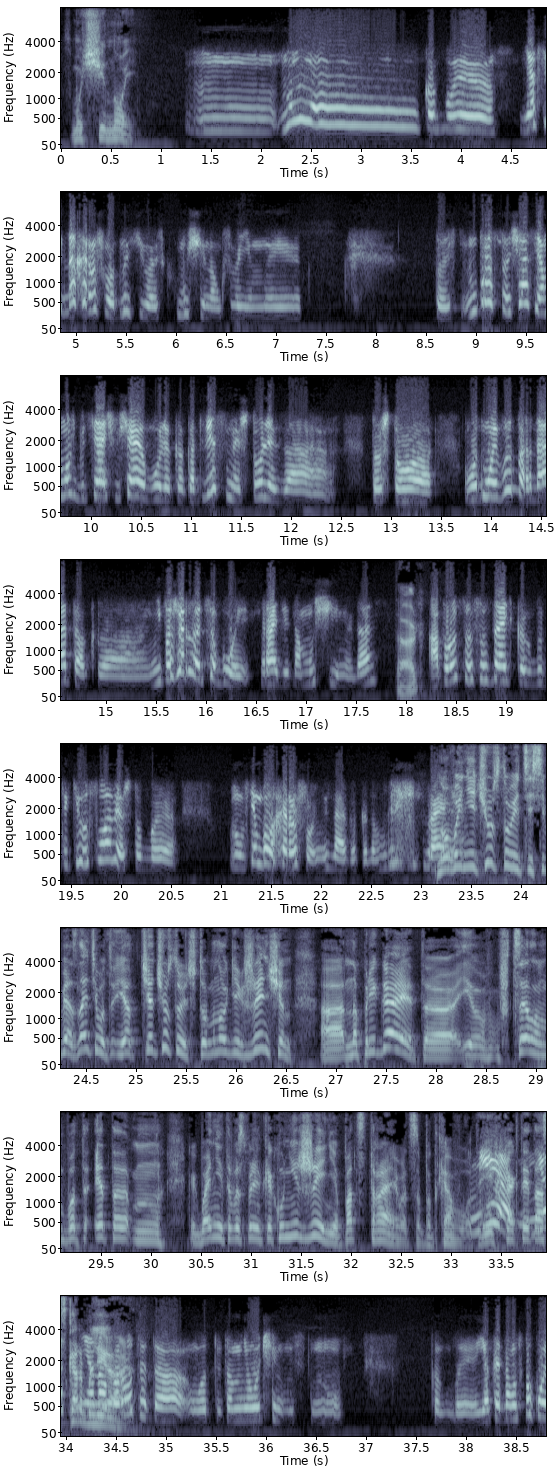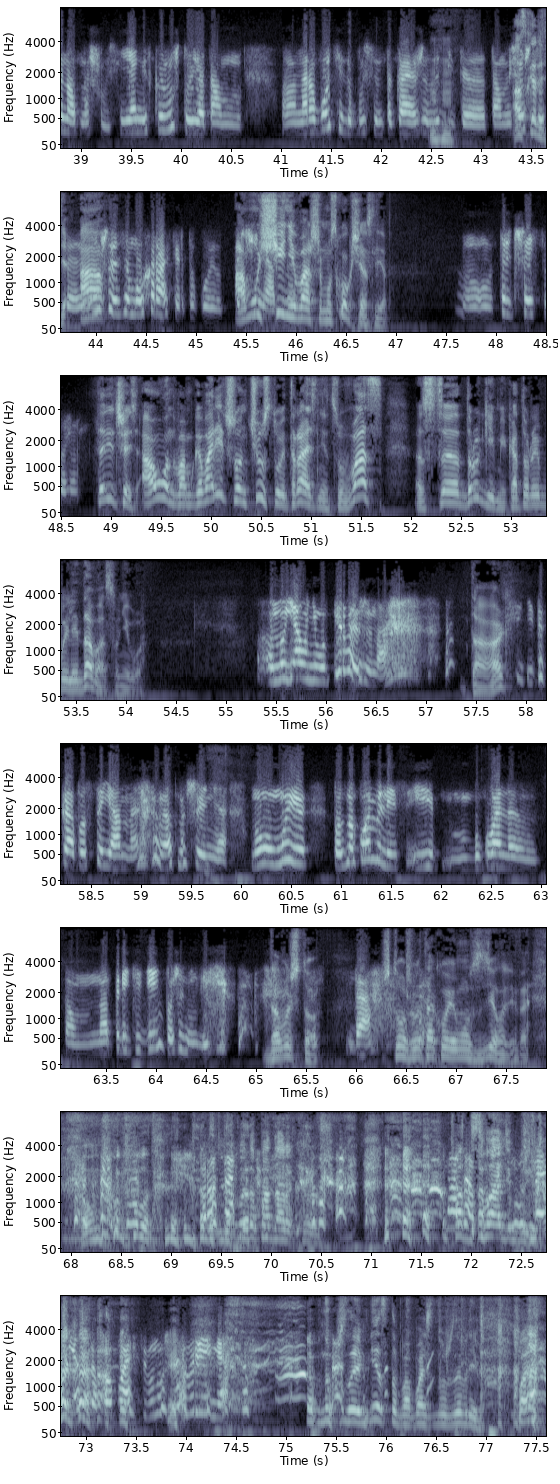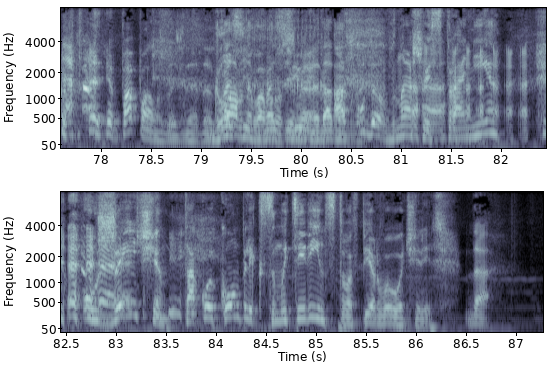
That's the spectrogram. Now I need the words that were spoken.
С мужчиной. Бы, я всегда хорошо относилась к мужчинам, к своим. И... То есть, ну, просто сейчас я, может быть, себя ощущаю более как ответственной, что ли, за то, что вот мой выбор, да, так, э, не пожертвовать собой ради, там, мужчины, да, Так. а просто создать, как бы, такие условия, чтобы, ну, всем было хорошо, не знаю, как это выглядит правильно. Но вы не чувствуете себя, знаете, вот я, я чувствую, что многих женщин а, напрягает, а, и в целом вот это, м, как бы они это воспринимают как унижение, подстраиваться под кого-то. Их Нет, как-то это нет, оскорбляет. Мне наоборот, это вот это мне очень, ну, как бы, я к этому спокойно отношусь. Я не скажу, что я там а, на работе, допустим, такая же забитая, там еще А скажите, что-то. а- Ну, что это мой характер такой. А подчиняться. мужчине вашему сколько сейчас лет? Ну, 36 уже. 36. А он вам говорит, что он чувствует разницу вас с э, другими, которые были до вас у него? Ну, я у него первая жена. Так. И такая постоянная отношения. Ну, мы познакомились и буквально там на третий день поженились. Да вы что? Да. Что же вы такое ему сделали-то? Вот. Какой-то подарок хороший. Место попасть в нужное время. В нужное место попасть в нужное время. Попало, значит. да, да. Главный Спасибо, вопрос, спасибо. Юленька, Да, да, да. откуда в нашей стране у женщин такой комплекс материнства в первую очередь? Да.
